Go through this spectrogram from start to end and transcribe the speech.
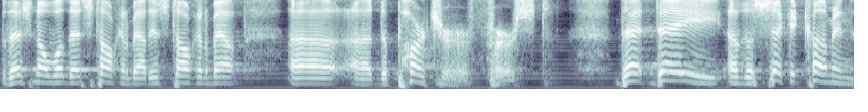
but that's not what that's talking about. It's talking about uh, departure first. That day of the second coming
